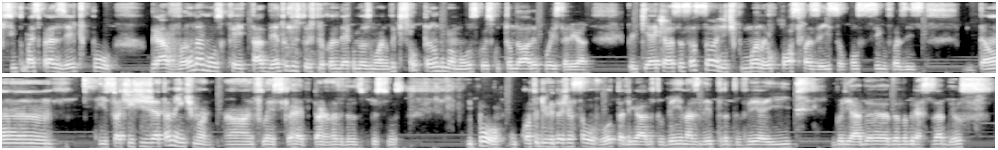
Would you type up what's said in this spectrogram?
sinto mais prazer, tipo, gravando a música e tá dentro do estúdio trocando ideia com meus manos do que soltando uma música ou escutando ela depois, tá ligado? Porque é aquela sensação de tipo, mano, eu posso fazer isso, eu consigo fazer isso. Então, isso atinge diretamente, mano, a influência que o rap torna na vida das pessoas. E, pô, o quanto de vida já salvou, tá ligado? Tu vê nas letras, tu vê aí guriada dando graças a Deus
